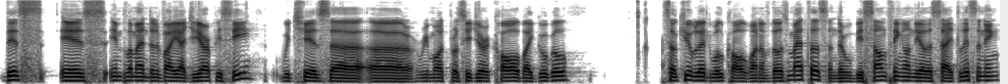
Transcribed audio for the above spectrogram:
this is implemented via gRPC, which is a, a, remote procedure call by Google. So kubelet will call one of those methods, and there will be something on the other side listening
